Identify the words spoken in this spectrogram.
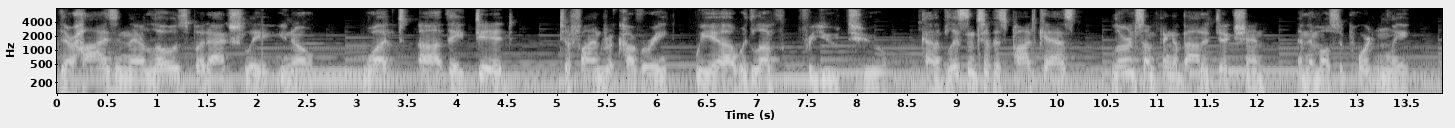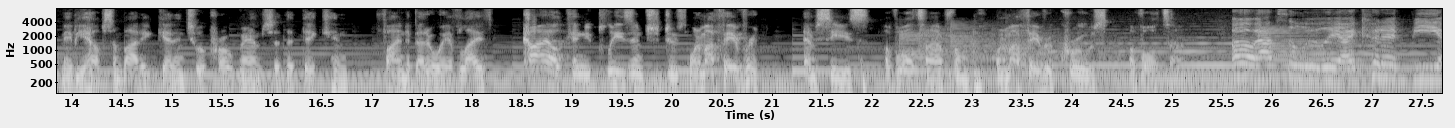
their highs and their lows, but actually, you know, what uh, they did to find recovery. We uh, would love for you to kind of listen to this podcast, learn something about addiction, and then most importantly, maybe help somebody get into a program so that they can find a better way of life. Kyle, can you please introduce one of my favorite MCs of all time from one of my favorite crews of all time? Oh, absolutely. I couldn't be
